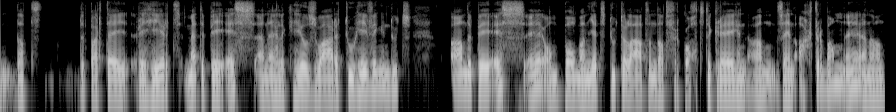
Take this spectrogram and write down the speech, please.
dat de partij regeert met de PS en eigenlijk heel zware toegevingen doet aan de PS, hè, om Paul Magnet toe te laten dat verkocht te krijgen aan zijn achterban hè, en aan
